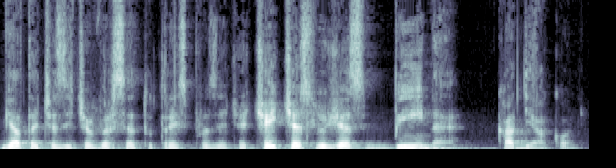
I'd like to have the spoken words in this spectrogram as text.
iată ce zice versetul 13. Cei ce slujesc bine ca diaconi,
